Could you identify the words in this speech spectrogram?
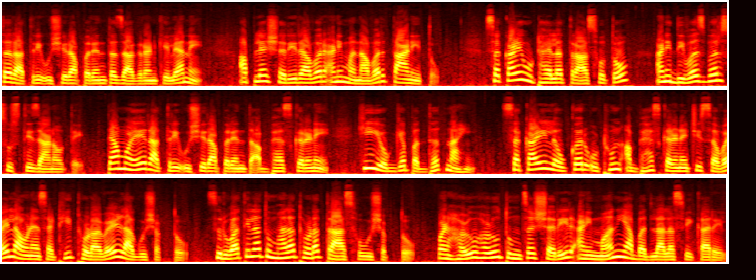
तर रात्री उशिरापर्यंत जागरण केल्याने आपल्या शरीरावर आणि मनावर ताण येतो. सकाळी उठायला त्रास होतो आणि दिवसभर सुस्ती जाणवते. त्यामुळे रात्री उशिरापर्यंत अभ्यास करणे ही योग्य पद्धत नाही. सकाळी लवकर उठून अभ्यास करण्याची सवय लावण्यासाठी थोडा वेळ लागू शकतो. सुरुवातीला तुम्हाला थोडा त्रास होऊ शकतो पण हळूहळू तुमचं शरीर आणि मन या बदलाला स्वीकारेल.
